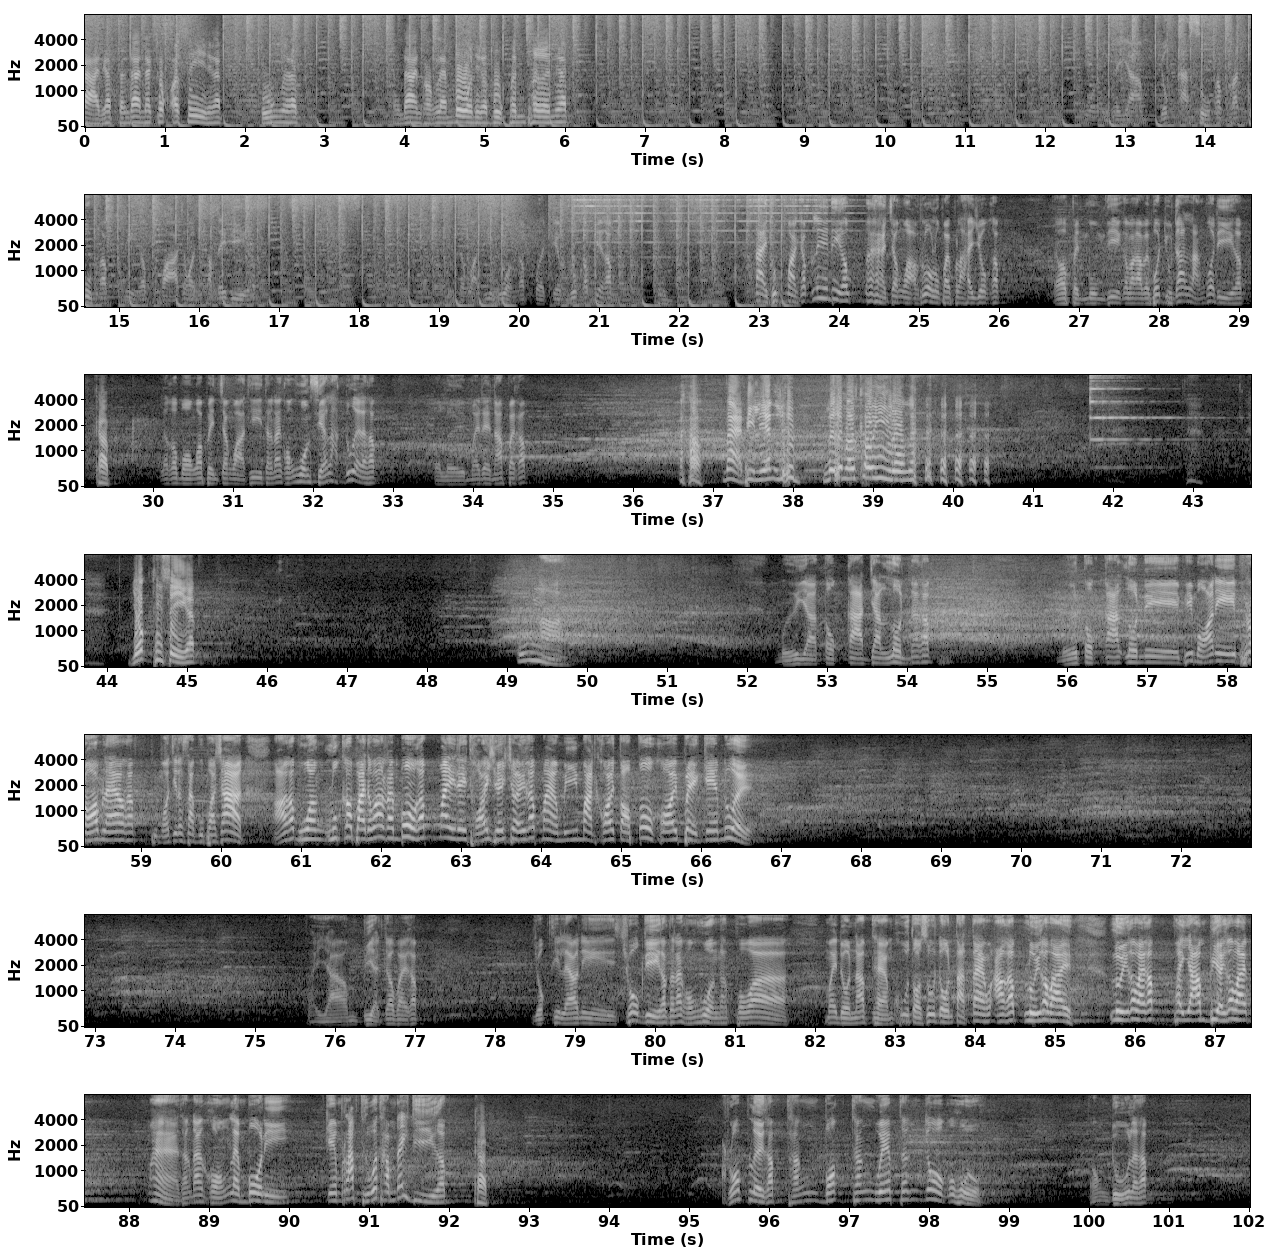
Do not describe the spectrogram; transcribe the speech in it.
กาสครับทางด้านนักชกออสซี่นะครับปุ้งนะครับทางด้านของแลมโบนี่ก็บุกเพลินๆครับห่วงนี่พยายามยกกาดสูงครับรัดกุมครับนี่ครับขวาจังหวะที่ทำได้ดีครับจังหวะที่ห่วงครับเปิดเกมลุกครับเนี่ยครับได้ทุกหมัดครับลี่นี่ครับแหม่จังหวะร่วงลงไปปลายยกครับแต่ว่าเป็นมุมที่กรรมการไปพจน์อยู่ด้านหลังพอดีครับครับ แล้วก็มองว่าเป็นจังหวะที่ทางด้านของห่วงเสียหลักด้วยนะครับ ก็เลยไม่ได้นับไปครับ อ้าวแม่พี่เลี้ยงลืมลืมเอาเก้าอี้ลง ยกที่สี่ครับอุ้ยอ่ามืออย่าตกกาดอย่าหล่นนะครับ มือตกการลนนี่พี่หมอนี่พร้อมแล้วครับพี่หมอจิรศักดิ์บุพชาติเอาครับห่วงลุกเข้าไปแต่ว่าแรมโบ้ครับไม่ได้ถอยเฉยๆครับแม่มีหมัดคอยตอบโต้คอยเบรกเกมด้วยพยายามเบียดเข้าไปครับ ยกที่แล้วนี่โชคดีครับทางด้านของห่วงครับ เพราะว่า ไม่โดนนับแถมคู่ต่อสู้โดนตัดแต้มเอาครับ ลุยเข้าไป ลุยเข้าไปครับ พยายามเบียดเข้าไปแหมทางด้านของแลมโบนี่เกมรับถือว่าทำได้ดีครับครับ ครบเลยครับ ทั้งบล็อกทั้งเวฟทั้งโยกโอ้โหต้องดูแล้วครับ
